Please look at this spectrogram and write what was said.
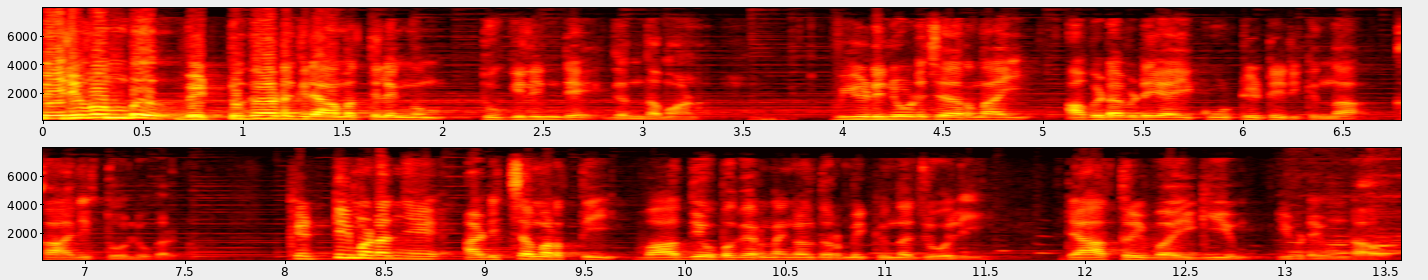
പെരുവമ്പ് വെട്ടുകാട് ഗ്രാമത്തിലെങ്ങും തുകിലിന്റെ ഗന്ധമാണ്. വീടിനോട് ചേർന്നായി അവിടവിടെയായി കൂട്ടിയിട്ടിരിക്കുന്ന കാലിത്തോലുകൾ. കെട്ടിമടഞ്ഞ് അടിച്ചമർത്തി വാദ്യോപകരണങ്ങൾ നിർമ്മിക്കുന്ന ജോലി രാത്രി വൈകിയും ഇവിടെ ഉണ്ടാവും.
